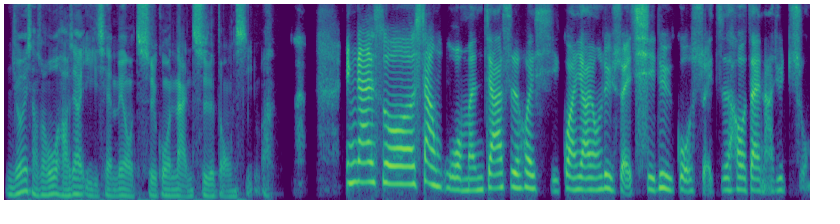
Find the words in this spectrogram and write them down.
你就会想说，我好像以前没有吃过难吃的东西嘛？应该说，像我们家是会习惯要用滤水器滤过水之后再拿去煮。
